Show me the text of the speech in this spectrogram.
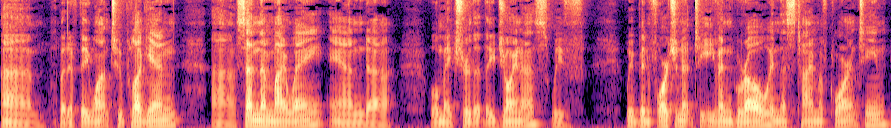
Um, but if they want to plug in, uh, send them my way, and uh, we'll make sure that they join us. We've we've been fortunate to even grow in this time of quarantine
